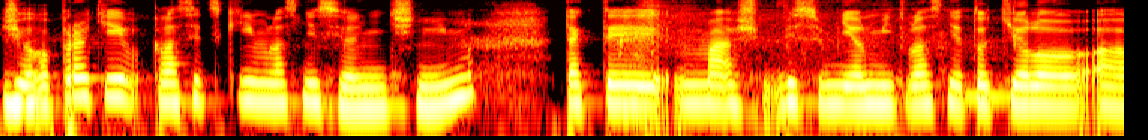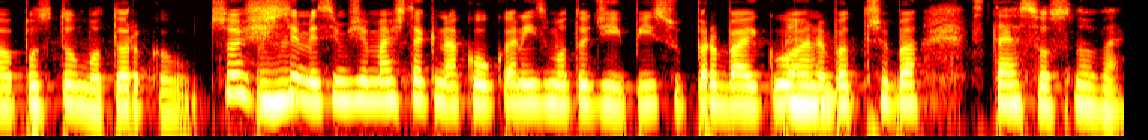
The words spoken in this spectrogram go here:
Že hmm. oproti klasickým vlastně silničním, tak ty máš, bys měl mít vlastně to tělo uh, pod tou motorkou. Což hmm. si myslím, že máš tak nakoukaný z MotoGP, Superbikeu, hmm. nebo třeba z té Sosnové.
